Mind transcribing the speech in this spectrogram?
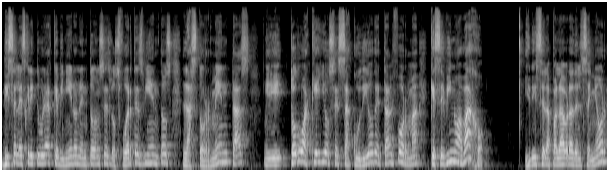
Dice la escritura que vinieron entonces los fuertes vientos, las tormentas, y todo aquello se sacudió de tal forma que se vino abajo. Y dice la palabra del Señor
